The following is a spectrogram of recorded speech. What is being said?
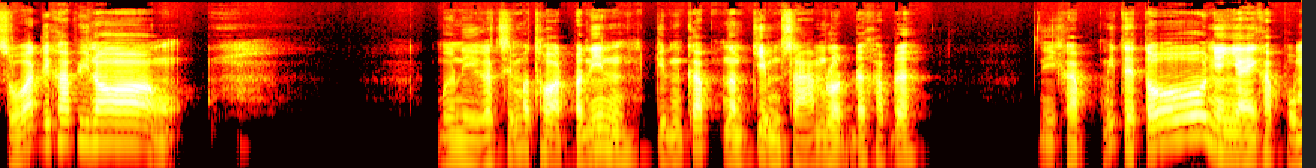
สวัสดีครับพี่น้อง มือนี้ก็สิมาทอดปลานิ่นกินกับน้ำจิ้มสามรสเด้อครับเด้อนี่ครับมีแต่โตใหญ่ๆครับผม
